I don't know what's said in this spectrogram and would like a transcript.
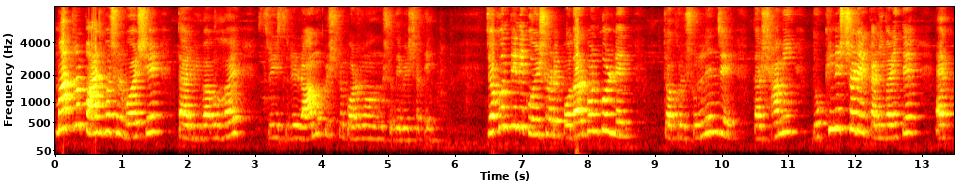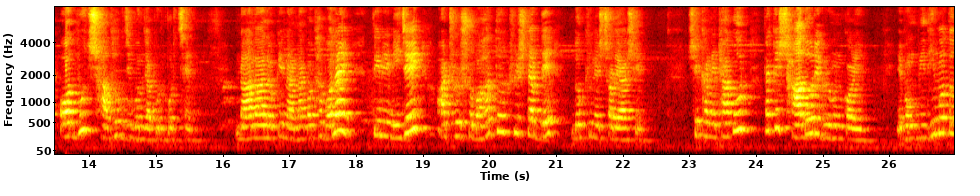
মাত্র পাঁচ বছর বয়সে তার বিবাহ হয় শ্রী শ্রী রামকৃষ্ণ পরমহংস দেবের সাথে। যখন তিনি কৈশোরে পদার্পণ করলেন, তখন শুনলেন যে তার স্বামী দক্ষিণেশ্বরের কালীবাড়িতে এক অদ্ভুত সাধক জীবনযাপন করছেন। নানা লোকে নানা কথা বলায় তিনি নিজেই আঠারোশো বাহাত্তর খ্রিস্টাব্দে দক্ষিণেশ্বরে আসেন। সেখানে ঠাকুর তাকে সাদরে গ্রহণ করেন এবং বিধিমতো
